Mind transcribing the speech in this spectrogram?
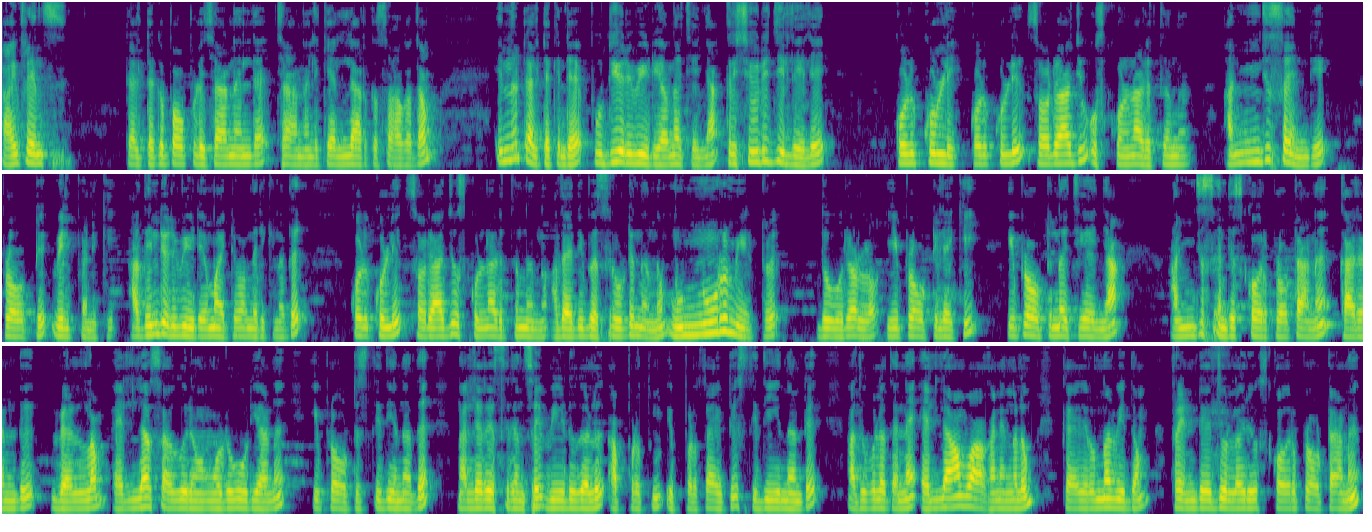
Hi friends ടെൽടെക് popular ചാനലിന്റെ ചാനലിലേക്ക് എല്ലാവർക്കും സ്വാഗതം. ഇന്ന് ടെൽടെക്കിന്റെ പുതിയൊരു വീഡിയോ എന്ന് വെച്ച് കഴിഞ്ഞാൽ തൃശ്ശൂർ ജില്ലയിലെ കൊഴുക്കുള്ളി കൊഴുക്കുള്ളി സ്വരാജ് സ്കൂളിനടുത്ത് നിന്ന് അഞ്ച് സെന്റ് പ്ലോട്ട് വിൽപ്പനയ്ക്ക്. അതിന്റെ ഒരു വീഡിയോ ആയിട്ട് വന്നിരിക്കുന്നത് കൊഴുക്കുള്ളി സ്വരാജ് സ്കൂളിനടുത്ത് നിന്നും അതായത് ബസ് റൂട്ടിൽ നിന്നും മുന്നൂറ് മീറ്റർ ദൂരമുള്ള ഈ പ്ലോട്ടിലേക്ക് ഈ പ്ലോട്ട് എന്ന് വെച്ച് കഴിഞ്ഞാൽ അഞ്ച് സെന്റ് സ്ക്വയർ പ്ലോട്ടാണ് കരണ്ട് വെള്ളം എല്ലാ സൗകര്യങ്ങളോടു കൂടിയാണ് ഈ പ്ലോട്ട് സ്ഥിതി ചെയ്യുന്നത്. നല്ല റെസിഡൻസ് വീടുകൾ അപ്പുറത്തും ഇപ്പുറത്തായിട്ട് സ്ഥിതി ചെയ്യുന്നുണ്ട്. അതുപോലെ തന്നെ എല്ലാ വാഹനങ്ങളും കയറുന്ന വിധം ഫ്രണ്ടേജ് ഉള്ള ഒരു സ്ക്വയർ പ്ലോട്ടാണ്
